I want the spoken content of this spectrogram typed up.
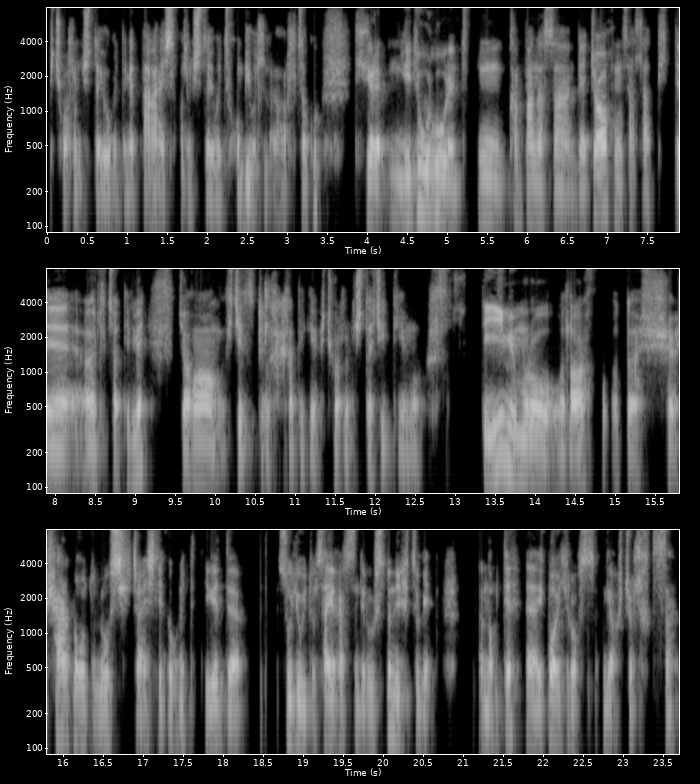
бичих боломжтой юу гэдэг ингээд багаар ажиллах боломжтой юу зөвхөн би бол оролцоогүй. Тэгэхээр илүү өргөн хүрээнд компаниасаа ингээ жоохон салаад гэтээ ойролцоо тийм ээ. Жоохон хичээл зүтгэл гарахад ингээ бичих боломжтой ч гэдэг юм уу. Тэгээ ийм юм руу бол орох одоо шаардлагууд үүсэж байгаа ажлынхаа хүрээнд. Тэгээд сүүлийн үед бол сая гарсан дээр өрсөлдөөний эрх зүй гэдэг ном тий Эпойл руу бас ингээ орчуулагдсан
